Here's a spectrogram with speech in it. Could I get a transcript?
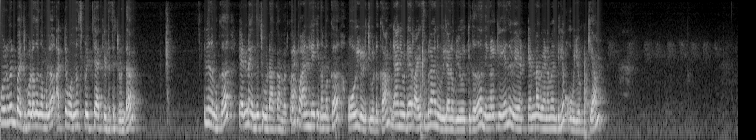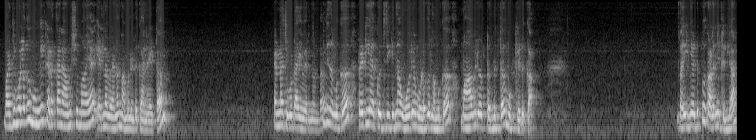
മുഴുവൻ പച്ചമുളക് നമ്മൾ അറ്റം ഒന്ന് സ്പ്ലിറ്റ് ആക്കി എടുത്തിട്ടുണ്ട്. ഇനി നമുക്ക് എണ്ണ ഒന്ന് ചൂടാക്കാൻ വെക്കാം. ഒരു പാനിലേക്ക് നമുക്ക് ഓയിൽ ഒഴിച്ചു കൊടുക്കാം. ഞാനിവിടെ റൈസ് ബ്രാൻ ഓയിലാണ് ഉപയോഗിക്കുന്നത്. നിങ്ങൾക്ക് ഏത് എണ്ണ വേണമെങ്കിലും ഉപയോഗിക്കാം. വജിമുളക് മുങ്ങിക്കിടക്കാൻ ആവശ്യമായ എണ്ണ വേണം നമ്മൾ എടുക്കാനായിട്ട്. എണ്ണ ചൂടായി വരുന്നുണ്ട്. ഇനി നമുക്ക് റെഡിയാക്കി വെച്ചിരിക്കുന്ന ഓരോ മുളക് നമുക്ക് മാവിലോട്ടൊന്നിട്ട് മുക്കിയെടുക്കാം. ഈ ഞെടുപ്പ് കളഞ്ഞിട്ടില്ല.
